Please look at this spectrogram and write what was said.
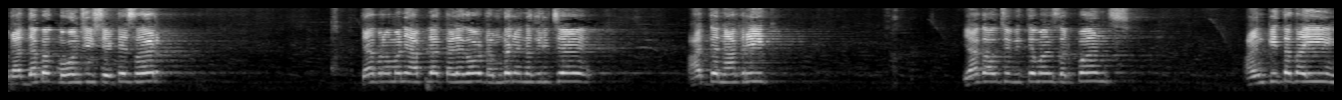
प्राध्यापक मोहनजी शेटे सर त्याप्रमाणे आपल्या तळेगाव ढमढरे नगरीचे आद्य नागरिक या गावचे विद्यमान सरपंच अंकिताताई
